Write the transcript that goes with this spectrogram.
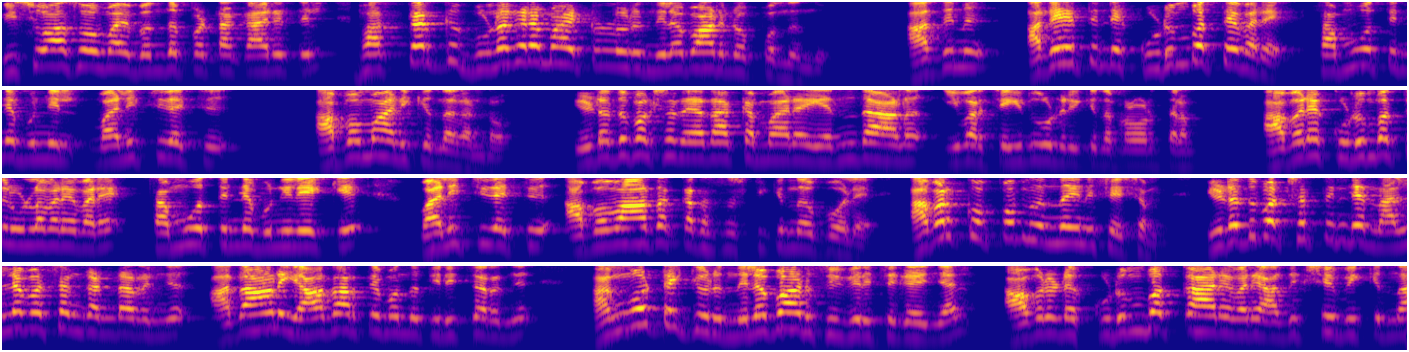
വിശ്വാസവുമായി ബന്ധപ്പെട്ട കാര്യത്തിൽ ഭക്തർക്ക് ഗുണകരമായിട്ടുള്ള ഒരു നിലപാടിനൊപ്പം നിന്നു. അതിന് അദ്ദേഹത്തിന്റെ കുടുംബത്തെ വരെ സമൂഹത്തിന്റെ മുന്നിൽ വലിച്ചിഴച്ച് അപമാനിക്കുന്ന കണ്ടോ? ഇടതുപക്ഷ നേതാക്കന്മാരെ എന്താണ് ഇവർ ചെയ്തുകൊണ്ടിരിക്കുന്ന പ്രവർത്തനം? അവരെ കുടുംബത്തിലുള്ളവരെ വരെ സമൂഹത്തിന്റെ മുന്നിലേക്ക് വലിച്ചിഴച്ച് അപവാദ കഥ സൃഷ്ടിക്കുന്നത് പോലെ അവർക്കൊപ്പം നിന്നതിന് ശേഷം ഇടതുപക്ഷത്തിന്റെ നല്ല വശം കണ്ടറിഞ്ഞ് അതാണ് യാഥാർത്ഥ്യമെന്ന് തിരിച്ചറിഞ്ഞ് അങ്ങോട്ടേക്ക് ഒരു നിലപാട് സ്വീകരിച്ചു കഴിഞ്ഞാൽ അവരുടെ കുടുംബക്കാരെ വരെ അധിക്ഷേപിക്കുന്ന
